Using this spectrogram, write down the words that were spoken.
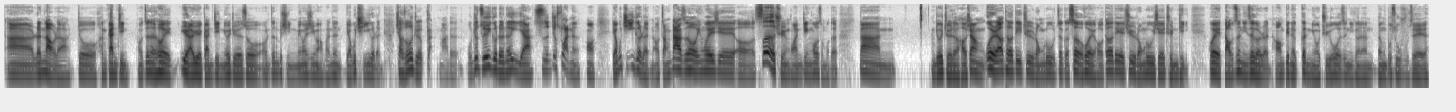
啊，人老了，就很干净，我真的会越来越干净。你会觉得说，哦，真的不行，没关系嘛，反正了不起一个人。小时候觉得干嘛的，我就只有一个人而已啊，死了就算了哦，了不起一个人。然后长大之后，因为一些呃社群环境或什么的，但你就会觉得好像为了要特地去融入这个社会，哦特地去融入一些群体。会导致你这个人好像变得更扭曲，或者是你可能人不舒服之类的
